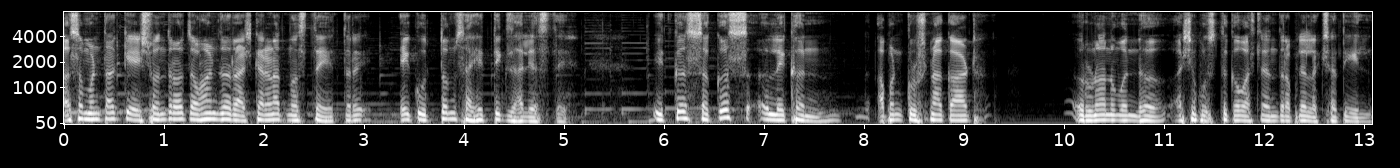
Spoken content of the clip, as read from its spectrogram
असं म्हणतात की यशवंतराव चव्हाण जर राजकारणात नसते तर एक उत्तम साहित्यिक झाले असते. इतकं सकस लेखन आपण कृष्णाकाठ ऋणानुबंध अशी पुस्तकं वाचल्यानंतर आपल्या लक्षात येईल.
